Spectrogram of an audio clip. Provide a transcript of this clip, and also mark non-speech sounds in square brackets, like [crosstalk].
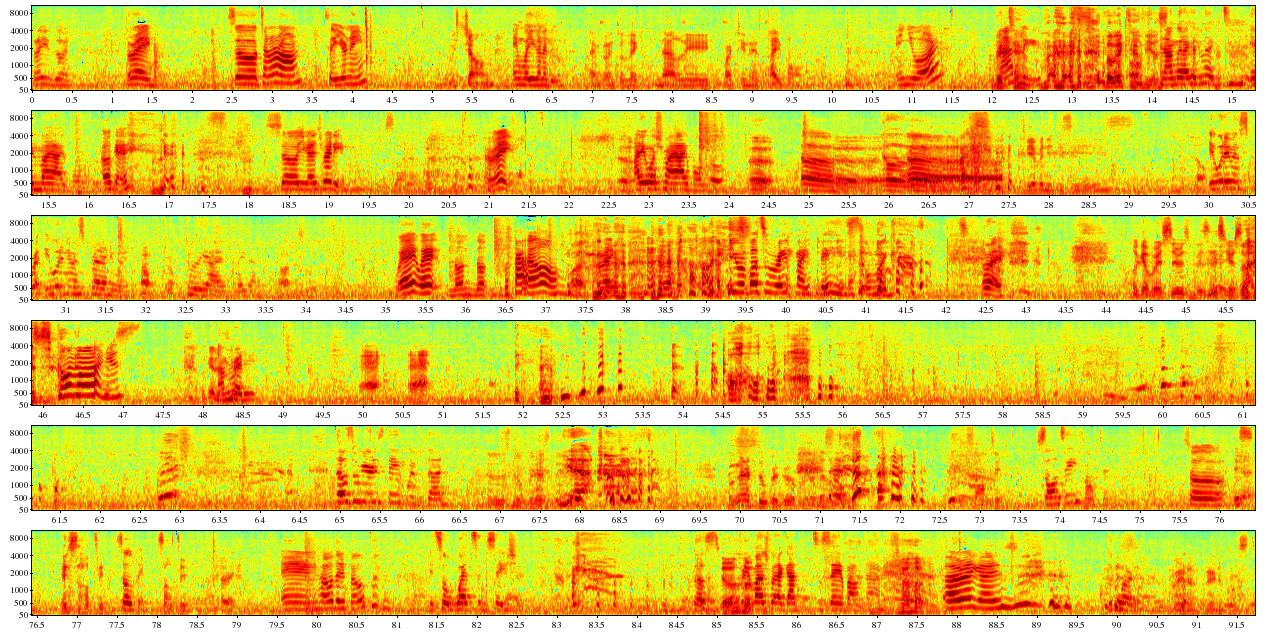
What are you doing? Alright. So turn around, say your name, My name is John. and what are you gonna do. I'm going to lick Nataly Martinez's eyeball. And you are? Nataly. [laughs] the victim. [laughs] Obvious. And I'm gonna get licked in my eyeball. Okay. [laughs] so you guys ready? Yes, I am. Alright. I didn't wash my eyeball though. Uh, Uh, uh, uh, do you have any disease? No. It wouldn't even spread. It wouldn't even spread anyway Oh, true. through the eye like that. Not absolutely. wait, wait. Don't, don't. What the hell? What? [laughs] Alright. [laughs] you were about to rape my face. Oh my god. [laughs] All right. okay, we're serious business here, so it's Come on, you just. okay. let's I'm do it. ready. Ah, ah. That was the weirdest thing we've done. It was the stupidest thing. Yeah. [laughs] We're a stupid group, you know that. [laughs] salty. Salty. Salty. So it's Yeah. It's salty. salty. Salty. Alright. And how did it felt? [laughs] It's a wet sensation. That's Duh. pretty much what I got to say about that. Alright, guys. Good work. We're the, we're the best.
